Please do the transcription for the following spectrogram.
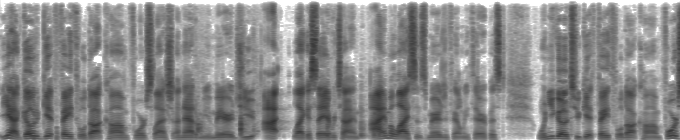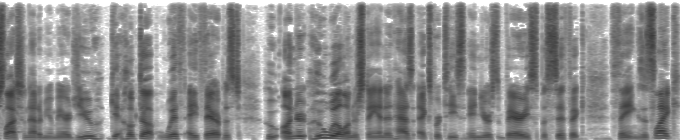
yeah, go to getfaithful.com forward slash anatomy of marriage. You, I, like I say every time, I'm a licensed marriage and family therapist. When you go to getfaithful.com forward slash anatomy of marriage, you get hooked up with a therapist who under who will understand and has expertise in your very specific things. It's like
